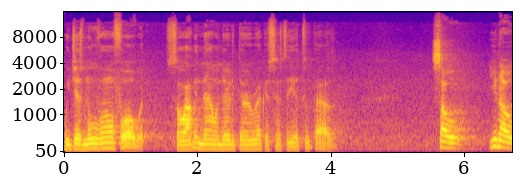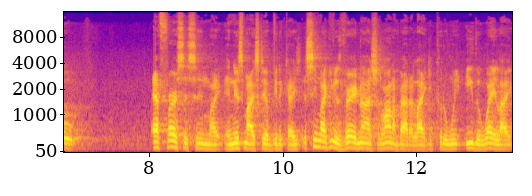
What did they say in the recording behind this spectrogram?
we just move on forward. So I've been down with Dirty Third Records since the year 2000. So, you know, at first it seemed like, and this might still be the case, it seemed like he was very nonchalant about it. Like it could have went either way. Like,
